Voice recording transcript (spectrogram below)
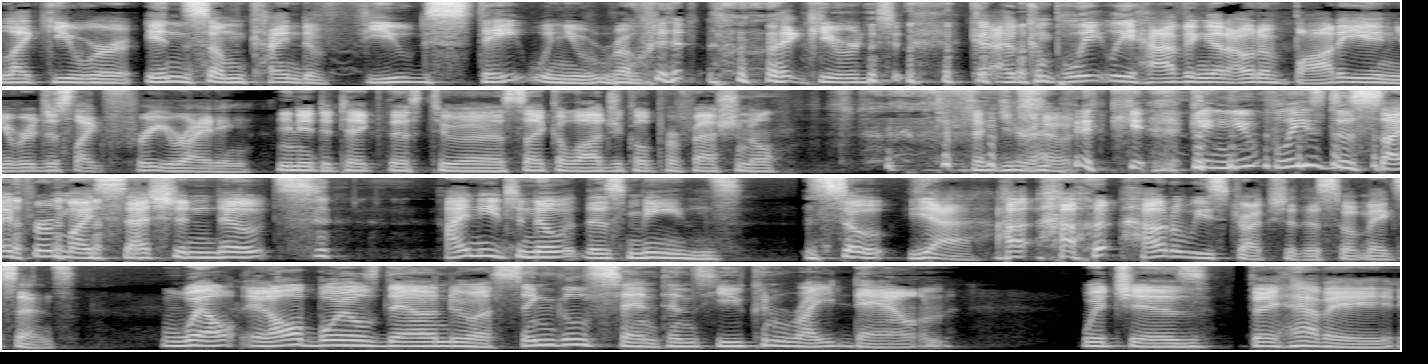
like you were in some kind of fugue state when you wrote it. like you were t- completely having it out of body and you were just like free writing. you need to take this to a psychological professional to figure out. Can can you please decipher my session notes? I need to know what this means. So, yeah, how, how, how do we structure this so it makes sense? Well, it all boils down to a single sentence you can write down, which is they have a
